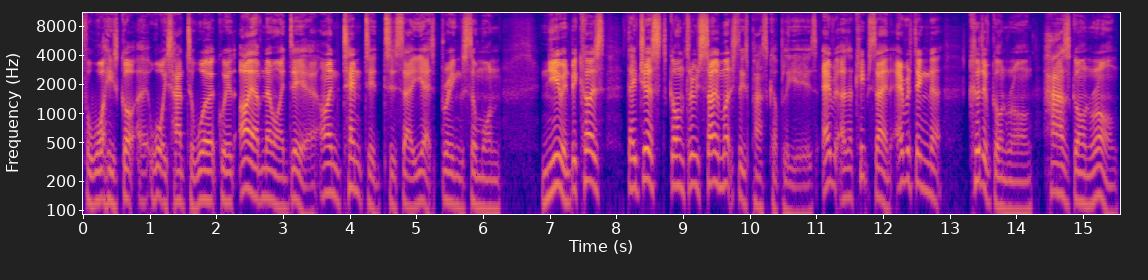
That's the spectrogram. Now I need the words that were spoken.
for what he's got, uh, what he's had to work with. I have no idea. I'm tempted to say yes, bring someone new in because they've just gone through so much these past couple of years. Every, as I keep saying, everything that could have gone wrong has gone wrong,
